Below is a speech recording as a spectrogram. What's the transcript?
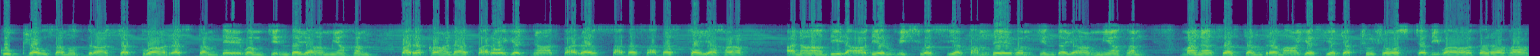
कुक्षौ समुद्राश्चत्वारस्तं देवं चिन्तयाम्यहम्। परकालात् परो यज्ञात् परः सदसदश्च यः अनादिरादिर्विश्वस्य तं देवं चिन्तयाम्यहम् मनसश्चन्द्रमायस्य चक्षुषोश्च दिवाकरः।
